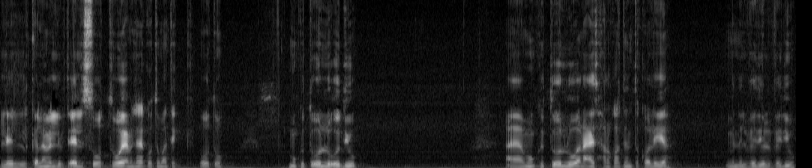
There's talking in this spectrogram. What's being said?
للكلام اللي بيتقال الصوت هو يعملها لك اوتوماتيك auto ممكن تقول له audio آه، ممكن تقول له أنا عايز حركات انتقالية من الفيديو للفيديو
